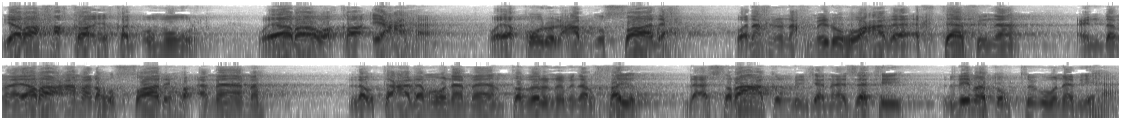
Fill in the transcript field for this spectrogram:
يرى حقائق الأمور. ويرى وقائعها ويقول العبد الصالح ونحن نحمله على أكتافنا عندما يرى عمله الصالح أمامه. لو تعلمون ما ينتظرني من الخير لأسرعتم بجنازتي لم تبطئون بها؟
